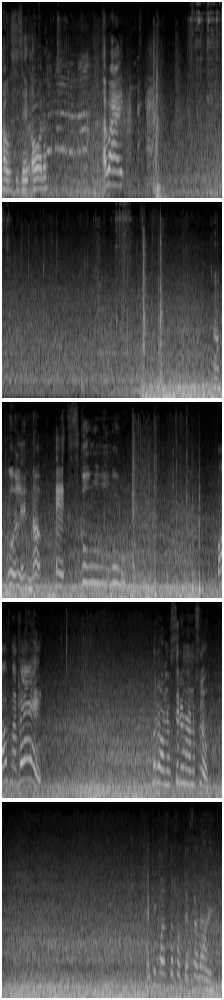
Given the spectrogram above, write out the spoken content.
House is in order. All right. I'm pulling up at school. Off my bag. Put it on the sitting on the floor. And pick my stuff up that fell out of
